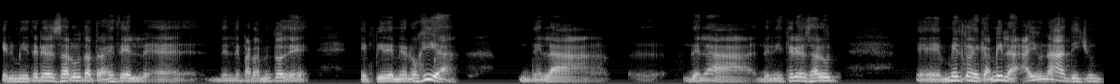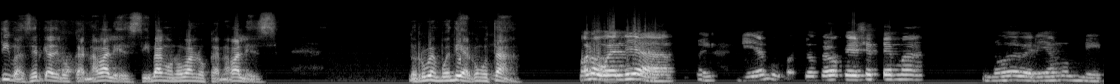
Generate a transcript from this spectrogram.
el Ministerio de Salud a través del, eh, del Departamento de Epidemiología de la, de la, del Ministerio de Salud. Eh, Milton y Camila, hay una disyuntiva acerca de los carnavales, si van o no van los carnavales. Don Rubén, buen día, ¿cómo está? Bueno, buen día, Guillermo. Yo creo que ese tema no deberíamos ni,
